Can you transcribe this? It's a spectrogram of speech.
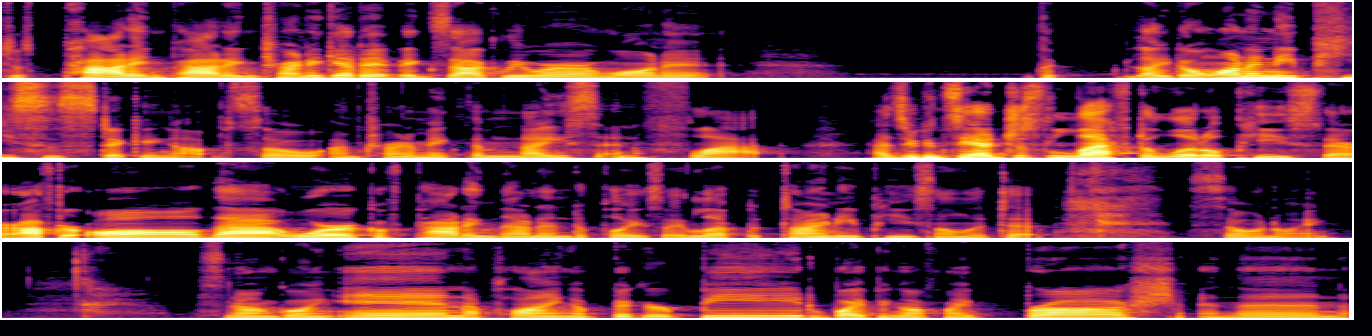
just padding, padding, trying to get it exactly where I want it. The, I don't want any pieces sticking up, so I'm trying to make them nice and flat. As you can see, I just left a little piece there. After all that work of patting that into place, I left a tiny piece on the tip. So annoying. So now I'm going in, applying a bigger bead, wiping off my brush, and then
